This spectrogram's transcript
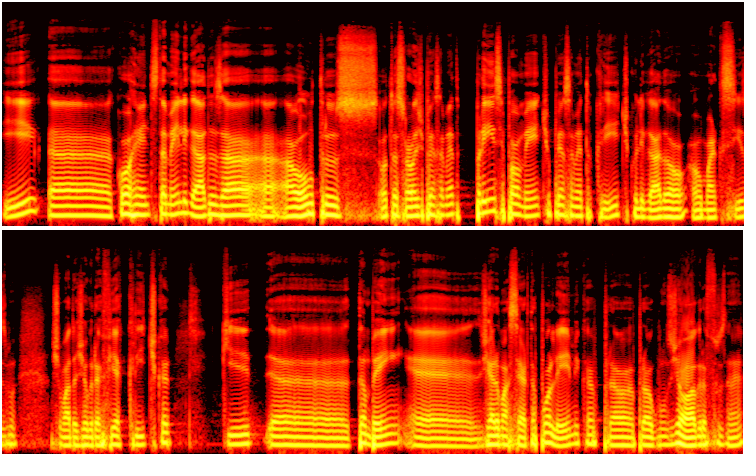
e uh, correntes também ligadas a, a, a, outros, outras formas de pensamento, principalmente o pensamento crítico ligado ao, ao marxismo, chamada geografia crítica, que uh, também uh, gera uma certa polêmica para alguns geógrafos. Né?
